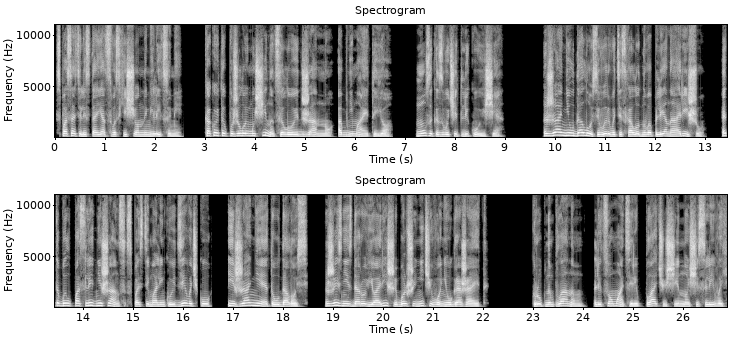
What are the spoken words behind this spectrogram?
Спасатели стоят с восхищенными лицами. Какой-то пожилой мужчина целует Жанну, обнимает ее. Музыка звучит ликующе. Жанне удалось вырвать из холодного плена Аришу. Это был последний шанс спасти маленькую девочку, и Жанне это удалось. Жизни и здоровью Ариши больше ничего не угрожает. Крупным планом — лицо матери, плачущей, но счастливой.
